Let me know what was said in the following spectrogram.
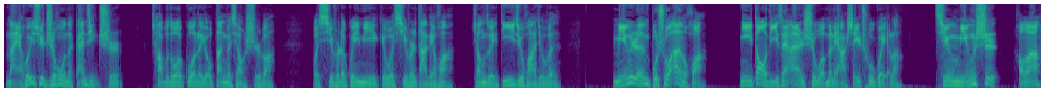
买回去之后呢，赶紧吃。差不多过了有半个小时吧，我媳妇儿的闺蜜给我媳妇儿打电话，张嘴第一句话就问：“明人不说暗话，你到底在暗示我们俩谁出轨了？请明示好吗？”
